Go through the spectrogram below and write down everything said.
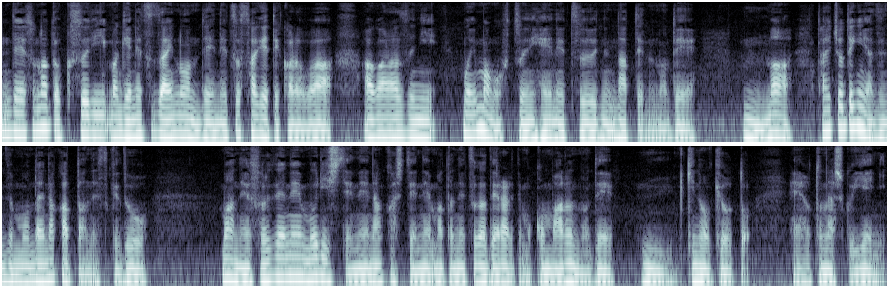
でその後薬、まあ、解熱剤飲んで熱下げてからは上がらずにもう今も普通に平熱になってるので、うん、まあ体調的には全然問題なかったんですけどまあねそれでね無理してねなんかしてねまた熱が出られても困るので、うん、昨日今日と、えー、おとなしく家に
